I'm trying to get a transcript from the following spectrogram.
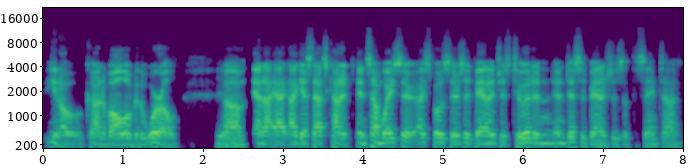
you know, kind of all over the world. Yeah. Um, and I, I, guess that's kind of, in some ways, there, I suppose there's advantages to it and, and disadvantages at the same time.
